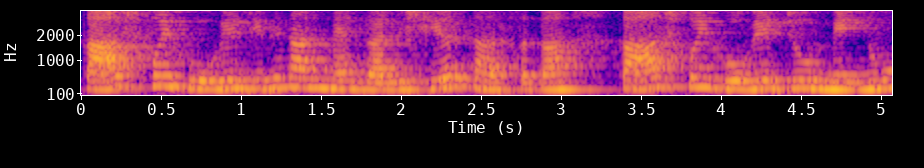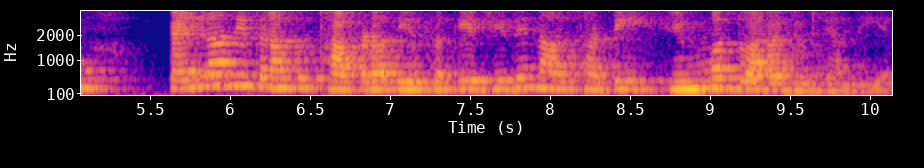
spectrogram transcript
ਕਾਸ਼ ਕੋਈ ਹੋਵੇ ਜਿਹਦੇ ਨਾਲ ਮੈਂ ਗੱਲ ਸ਼ੇਅਰ ਕਰ ਸਕਾਂ ਕਾਸ਼ ਕੋਈ ਹੋਵੇ ਜੋ ਮੈਨੂੰ ਪਹਿਲਾਂ ਦੀ ਤਰ੍ਹਾਂ ਕੋਈ ਥਾਪੜਾ ਦੇ ਸਕੇ ਜਿਹਦੇ ਨਾਲ ਸਾਡੀ ਹਿੰਮਤ ਦੁਆਰਾ ਜੁੜ ਜਾਂਦੀ ਹੈ।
